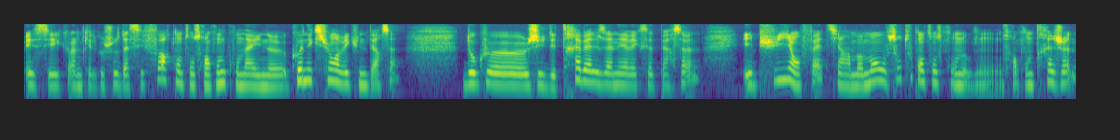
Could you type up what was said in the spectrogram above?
et c'est quand même quelque chose d'assez fort quand on se rend compte qu'on a une connexion avec une personne. Donc euh, j'ai eu des très belles années avec cette personne. Et puis en fait, il y a un moment où, surtout quand on se, rencontre très jeune,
